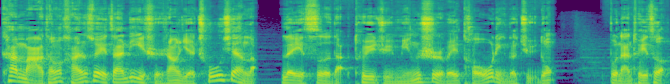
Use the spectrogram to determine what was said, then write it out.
看马腾、韩遂在历史上也出现了类似的推举名士为头领的举动，不难推测，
